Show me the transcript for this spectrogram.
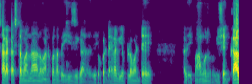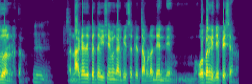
చాలా కష్టమన్నా నువ్వు అనుకున్నది ఈజీ కాదు అది. ఒక డైలాగ్ చెప్పడం అంటే అది మామూలు విషయం కాదు అన్నాడు అతను. నాకు అది పెద్ద విషయం కనిపించట్లేదు తమ్ముడు నేను ఓపెన్గా చెప్పేశాను.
